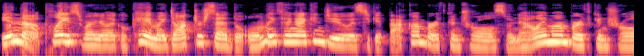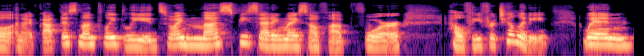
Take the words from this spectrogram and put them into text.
in that place where you're like, okay, my doctor said the only thing I can do is to get back on birth control. So now I'm on birth control and I've got this monthly bleed. So I must be setting myself up for healthy fertility. When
